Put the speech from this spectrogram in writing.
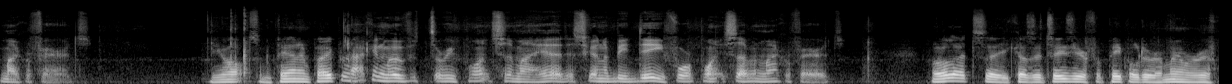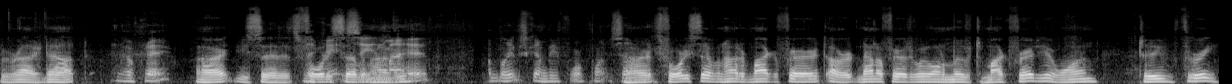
microfarads. You want some pen and paper? I can move three points in my head. It's going to be D. 4.7 microfarads. Well, let's see, because it's easier for people to remember if we write it out. Okay. All right, you said it's They can't see in my 4,700. head. I believe it's going to be 4.7. All right, it's 4,700 microfarad or nanofarads. We want to move it to microfarad. Yeah, one, two, three.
